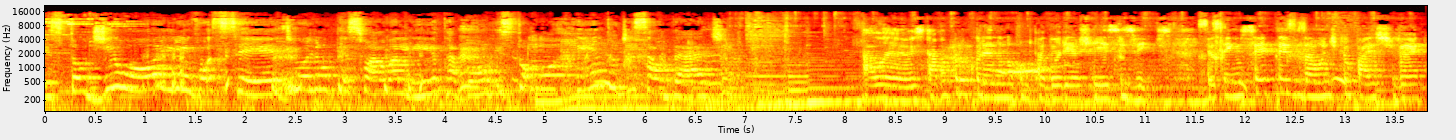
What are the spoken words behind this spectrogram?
Estou de olho em você, de olho no pessoal ali, tá bom? Estou morrendo de saudade. Alan, eu estava procurando no computador e achei esses vídeos. Eu tenho certeza de onde que o pai estiver,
